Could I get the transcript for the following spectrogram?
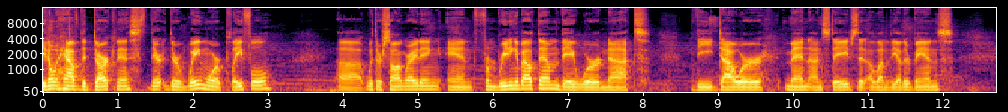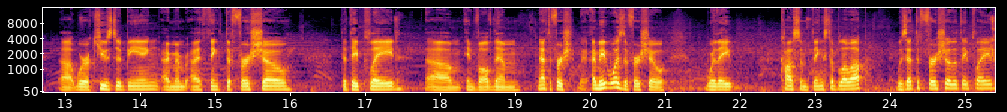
They don't have the darkness. They're they're way more playful uh, with their songwriting. And from reading about them, they were not the dour men on stage that a lot of the other bands uh, were accused of being. I remember. I think the first show that they played um, involved them. Not the first. Maybe it was the first show where they caused some things to blow up. Was that the first show that they played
